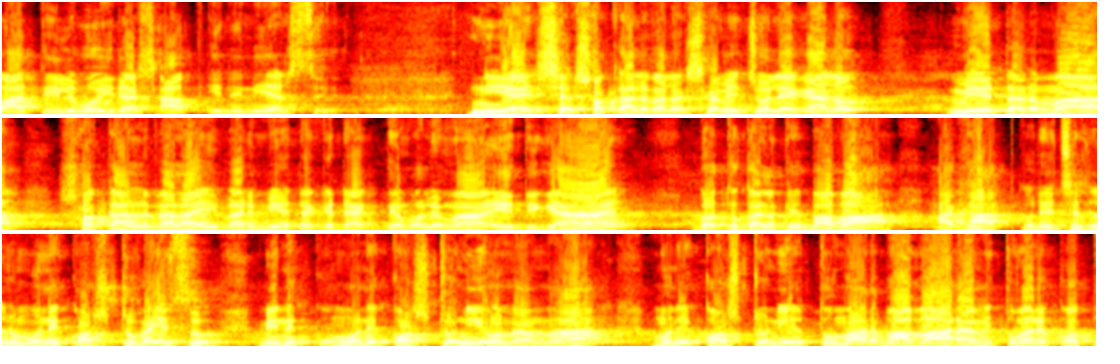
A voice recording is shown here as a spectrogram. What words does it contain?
পাতিল ভৈরা সাপ কিনে নিয়ে আসছে নিয়ে এসে সকালবেলা স্বামী চলে গেল। মেয়েটার মা সকালবেলা এবার মেয়েটাকে ডাক দিয়ে বলে, মা, এদিকে আয়। গতকালকে বাবা আঘাত করেছে যেন মনে কষ্ট পাইছো? মেনে মনে কষ্ট নিও না, মা। মনে কষ্ট নিও। তোমার বাবা আর আমি তোমার কত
